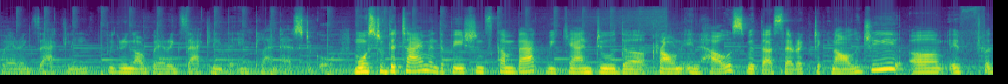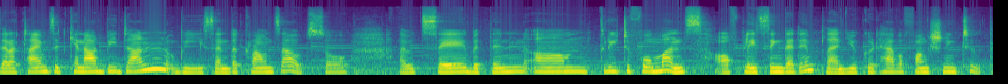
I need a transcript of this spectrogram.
where exactly, figuring out where exactly the implant has to go. Most of the time when the patients come back, we can do the crown in-house with our CEREC technology. Um, if there are times it cannot be done, we send the crowns out. So I would say within um, three to four months of placing that implant, you could have a functioning tooth.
